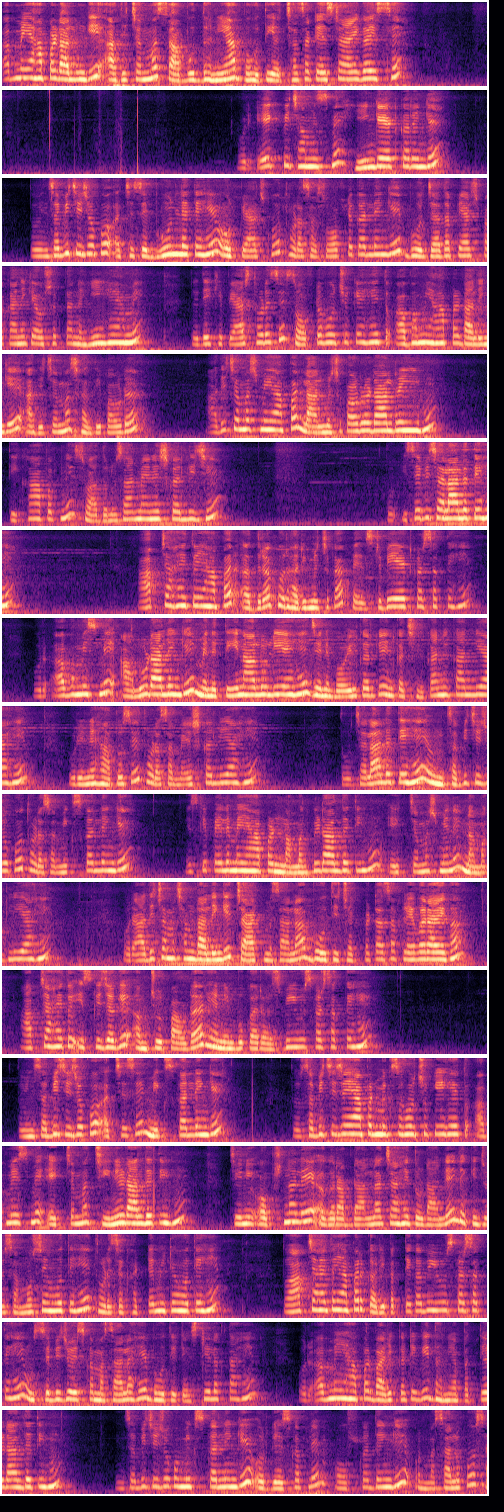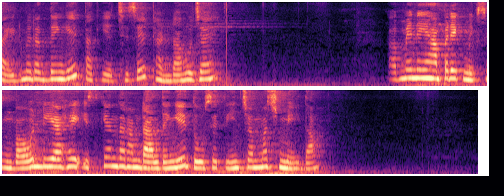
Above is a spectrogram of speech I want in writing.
अब मैं यहाँ पर डालूँगी आधी चम्मच साबुत धनिया, बहुत ही अच्छा सा टेस्ट आएगा इससे। और एक पीछ हम इसमें हींग ऐड करेंगे। तो इन सभी चीज़ों को अच्छे से भून लेते हैं और प्याज को थोड़ा सा सॉफ्ट कर लेंगे। बहुत ज़्यादा प्याज पकाने की आवश्यकता नहीं है हमें। तो देखिए, प्याज थोड़े से सॉफ्ट हो चुके हैं। तो अब हम यहाँ पर डालेंगे आधी चम्मच हल्दी पाउडर। आधी चम्मच में यहाँ पर लाल मिर्च पाउडर डाल रही हूँ। तीखा आप अपने स्वाद अनुसार मैनेज कर लीजिए। तो इसे भी चला लेते हैं। आप चाहें तो यहाँ पर अदरक और हरी मिर्च का पेस्ट भी ऐड कर सकते हैं। और अब हम इसमें आलू डालेंगे। मैंने तीन आलू लिए हैं, जिन्हें बॉईल करके इनका छिलका निकाल लिया है और इन्हें हाथों से थोड़ा सा मैश कर लिया है। तो चला लेते हैं, उन सभी चीज़ों को थोड़ा सा मिक्स कर लेंगे। इसके पहले मैं यहाँ पर नमक भी डाल देती हूँ। एक चम्मच मैंने नमक लिया है। और आधी चम्मच हम डालेंगे चाट मसाला। बहुत ही चटपटा सा फ्लेवर आएगा। आप चाहें तो इसकी जगह अमचूर पाउडर या नींबू का रस भी यूज़ कर सकते हैं। तो इन सभी चीज़ों को अच्छे से मिक्स कर लेंगे। तो सभी चीज़ें यहाँ पर मिक्स हो चुकी है तो अब मैं इसमें एक चम्मच चीनी डाल देती हूँ। चीनी ऑप्शनल है, अगर आप डालना चाहें तो डालें, लेकिन जो समोसे होते हैं, थोड़े से खट्टे मीठे होते हैं। तो आप चाहें तो यहाँ पर करी पत्ते का भी यूज़ कर सकते हैं, उससे भी जो इसका मसाला है, बहुत ही टेस्टी लगता है। और अब मैं यहाँ पर बारीक कटी हुई धनिया पत्ते डाल देती हूँ। इन सभी चीज़ों को मिक्स कर लेंगे और गैस का फ्लेम ऑफ़ कर देंगे और मसालों को साइड में रख देंगे ताकि अच्छे से ठंडा हो जाए। अब मैंने यहाँ पर एक मिक्सिंग बाउल लिया है। इसके अंदर हम डाल देंगे दो से तीन चम्मच मैदा।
